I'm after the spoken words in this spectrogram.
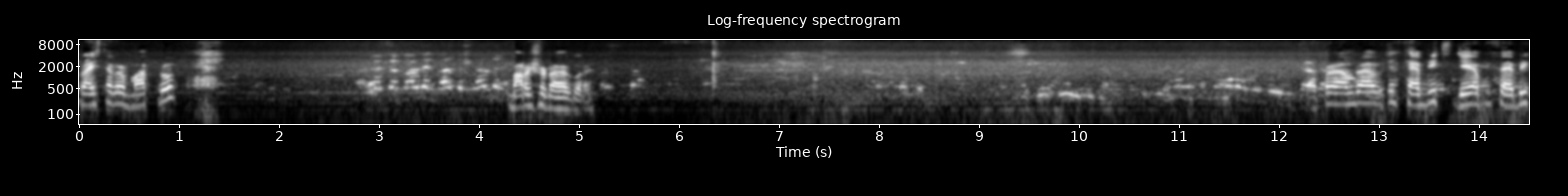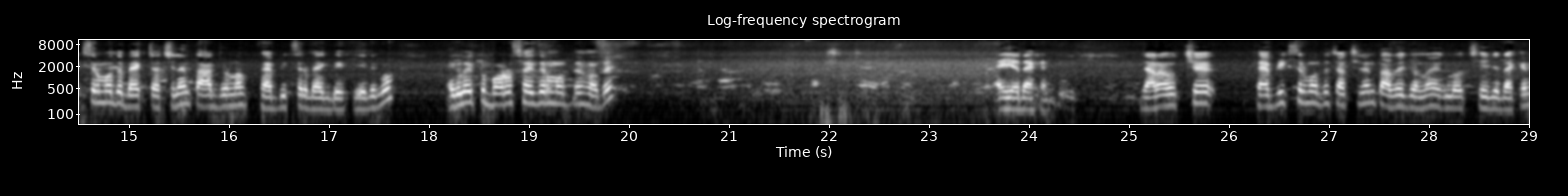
প্রাইস থাকবে মাত্র বারোশো টাকা করে। তারপর আমরা হচ্ছে ফ্যাব্রিক্স যে আপনি ফ্যাব্রিক্স এর মধ্যে ব্যাগ চাচ্ছিলেন, তার জন্য ফ্যাব্রিক্স এর ব্যাগ দেখিয়ে দেবো। এগুলো একটু বড় সাইজের মধ্যে হবে। এই যে দেখেন, যারা হচ্ছে ফ্যাব্রিক্স এর মধ্যে চাচ্ছিলেন, তাদের জন্য এগুলো হচ্ছে এই যে দেখেন,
